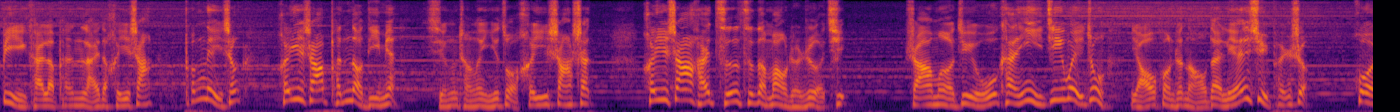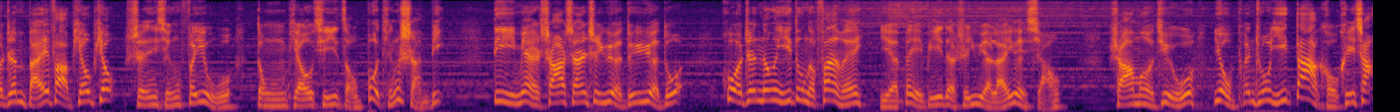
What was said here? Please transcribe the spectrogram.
避开了喷来的黑沙。砰的一声。黑沙喷到地面，形成了一座黑沙山，黑沙还呲呲地冒着热气。沙漠巨无看一击未中，摇晃着脑袋连续喷射。霍真白发飘飘，身形飞舞，东飘西走，不停闪避。地面沙山是越堆越多，霍真能移动的范围也被逼的是越来越小。沙漠巨无又喷出一大口黑沙，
